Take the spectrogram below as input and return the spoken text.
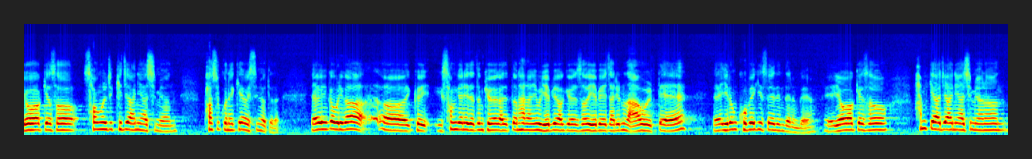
여호와께서 성을 지키지 아니하시면 파수꾼에 깨어 있으면 어떠다. 그러니까 우리가 어, 그 성전이 됐든 교회가 됐든 하나님을 예배하기 위해서 예배의 자리로 나올 때 예, 이런 고백이 있어야 된다는 거예요. 예, 여호와께서 함께하지 아니하시면은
